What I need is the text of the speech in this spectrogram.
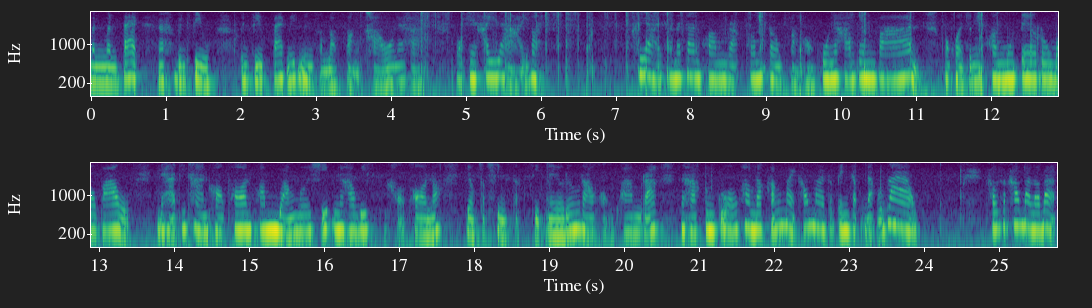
มันมันแป๊กนะเป็นฟิลเป็นฟิลแป๊กนิดนึงสำหรับฝั่งเขานะคะ โอเคขยายหน่อย ขยายสถานการณ์ความรักเพิ่มเติมฝั่งของคุณนะคะ บนบานบางคนจะมีความมูเตรูเบาๆนะคะอธิษฐานขอพรความหวังเวอร์ชิปนะคะวิสคือขอพรเนาะเกี่ยวกับสิ่งศักดิ์สิทธิ์ในเรื่องราวของความรักนะคะ คุณกลัวว่าความรักครั้งใหม่เข้ามาจะเป็นกับดักหรือเปล่าเขาจะเข้ามาแล้วแบบ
